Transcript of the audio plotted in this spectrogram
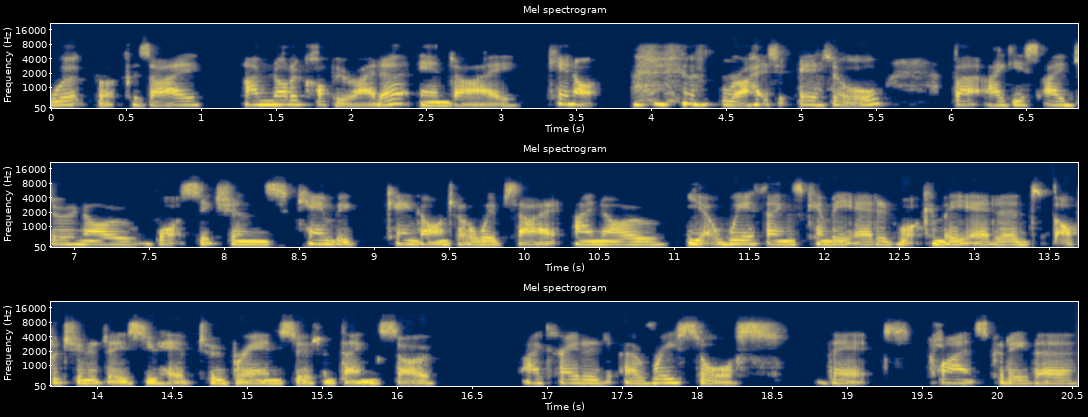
workbook because I, I'm not a copywriter and I cannot write at all but I guess I do know what sections can be can go onto a website. I know, yeah, where things can be added, what can be added, the opportunities you have to brand certain things. So I created a resource that clients could either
